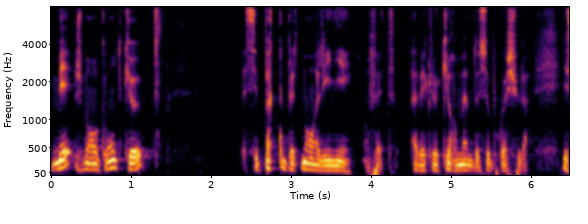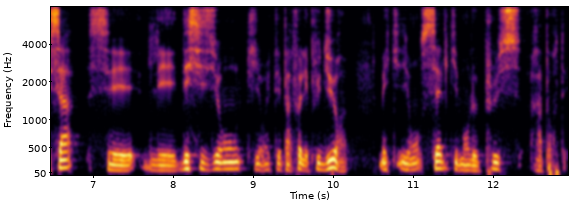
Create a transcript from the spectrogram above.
mais je me rends compte que c'est pas complètement aligné, en fait, avec le cœur même de ce pourquoi je suis là. Et ça, c'est les décisions qui ont été parfois les plus dures, mais qui ont celles qui m'ont le plus rapporté.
